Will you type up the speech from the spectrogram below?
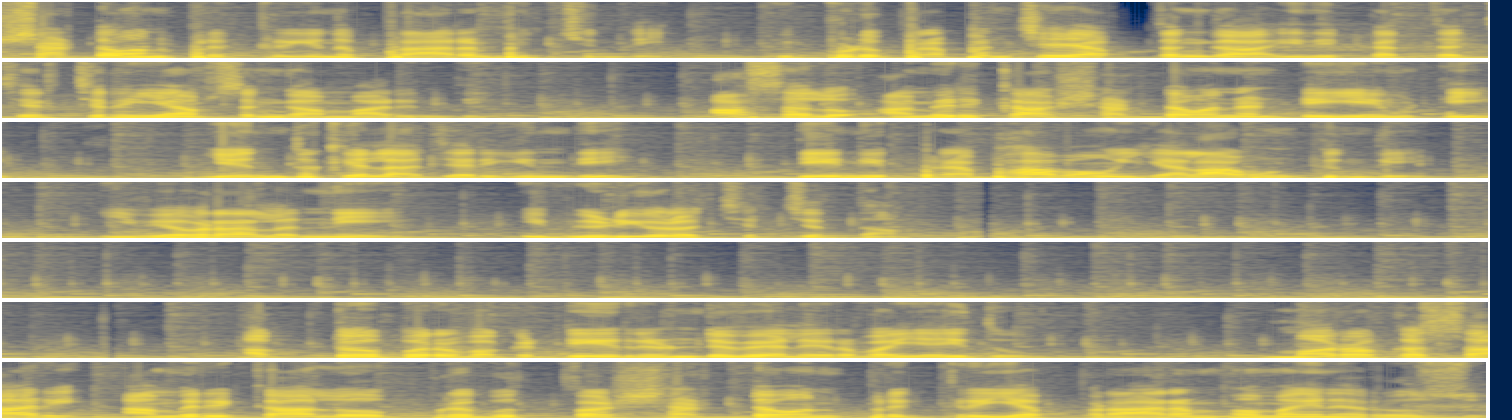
షట్డౌన్ ప్రక్రియను ప్రారంభించింది. ఇప్పుడు ప్రపంచవ్యాప్తంగా ఇది పెద్ద చర్చనీయాంశంగా మారింది. అసలు అమెరికా షట్డౌన్ అంటే ఏమిటి? ఎందుకు ఇలా జరిగింది? దీని ప్రభావం ఎలా ఉంటుంది? ఈ వివరాలన్నీ ఈ వీడియోలో చర్చిద్దాం. అక్టోబర్ ఒకటి రెండు వేల ఇరవై ఐదు మరొకసారి అమెరికాలో ప్రభుత్వ షట్డౌన్ ప్రక్రియ ప్రారంభమైన రోజు.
